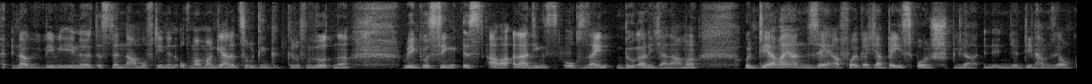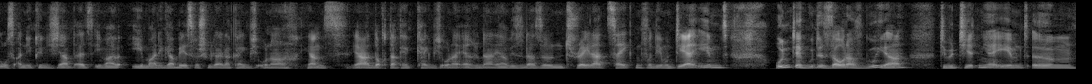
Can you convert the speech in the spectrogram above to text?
in der WWE, ne, das ist der Name, auf den dann auch mal gerne zurückgegriffen wird. Ne. Rinku Singh ist aber allerdings auch sein bürgerlicher Name. Und der war ja ein sehr erfolgreicher Baseballspieler in Indien. Den haben sie auch groß angekündigt gehabt als ehemaliger Baseballspieler. Da kann ich mich noch ganz, ja doch, da kann, kann ich mich noch erinnern, ja, wie sie da so einen Trailer zeigten von dem und der eben und der gute Saudav Guya debütierten ja eben ähm,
